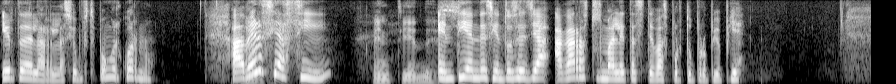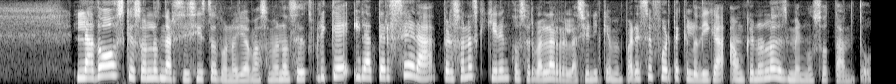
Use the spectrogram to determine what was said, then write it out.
irte de la relación? Pues te pongo el cuerno. A ver si así... Entiendes. Entiendes y entonces ya agarras tus maletas y te vas por tu propio pie. La dos, que son los narcisistas, bueno, ya más o menos se expliqué. Y la tercera, personas que quieren conservar la relación y que me parece fuerte que lo diga, aunque no lo desmenuzo tanto,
